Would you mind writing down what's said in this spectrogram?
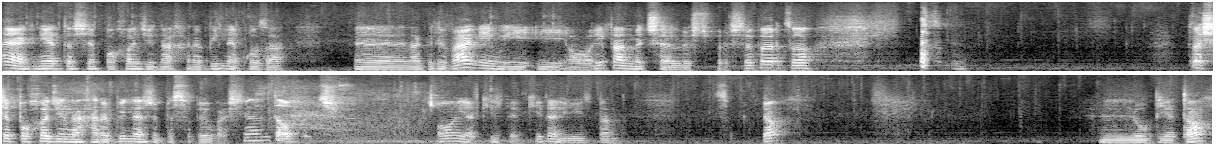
A jak nie, to się pochodzi na hrabinę poza e, nagrywaniem i, i o, i mamy czeluść, proszę bardzo. To się pochodzi na hrabinę, żeby sobie właśnie zdobyć. O, jakiś wielki talizman. Super. Lubię to.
